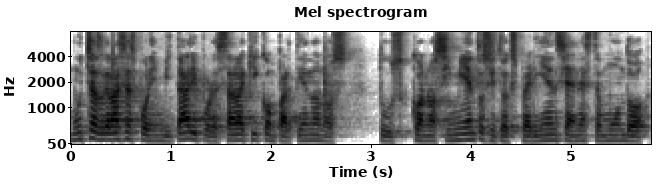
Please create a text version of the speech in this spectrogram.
Muchas gracias por invitar y por estar aquí compartiéndonos tus conocimientos y tu experiencia en este mundo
